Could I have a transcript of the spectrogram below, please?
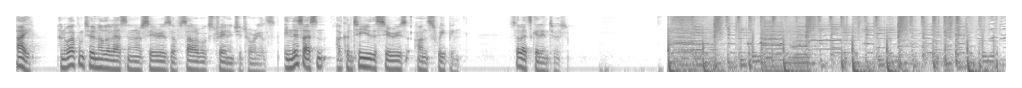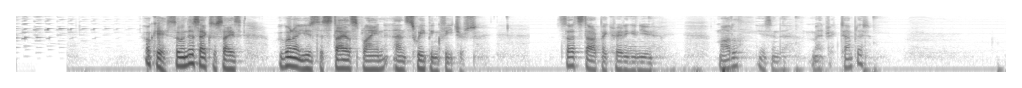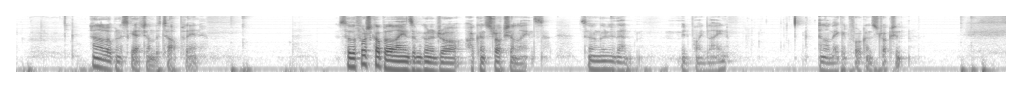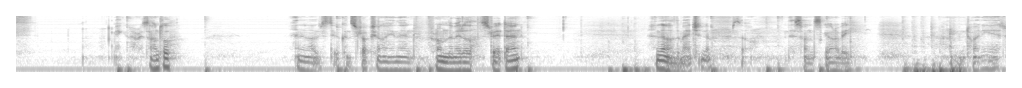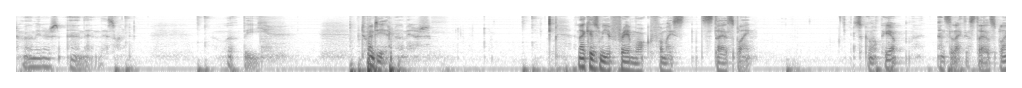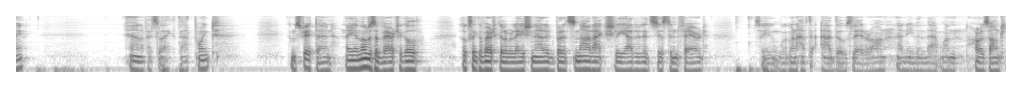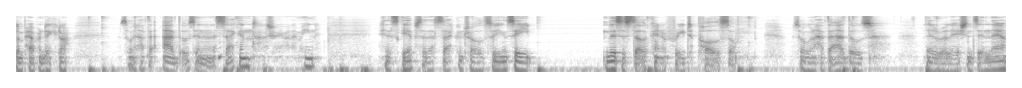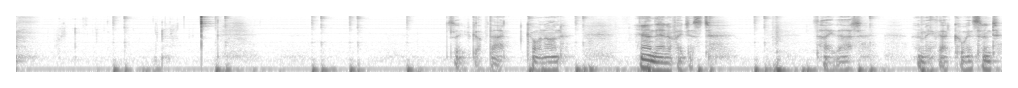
Hi, and welcome to another lesson in our series of SOLIDWORKS training tutorials. In this lesson, I'll continue the series on sweeping. So let's get into it. Okay, so in this exercise, we're going to use the style spline and sweeping features. So let's start by creating a new model using the metric template. And I'll open a sketch on the top plane. So the first couple of lines I'm going to draw are construction lines. So I'm going to do that midpoint line and I'll make it for construction. Make it horizontal and then I'll just do a construction line then from the middle straight down and then I'll dimension them. So this one's going to be 28 millimeters and then this one will be 28 millimeters. And that gives me a framework for my style spline. So come up here and select a style spline. And if I select that point come straight down. Now you'll notice a vertical looks like a vertical relation added but it's not actually added it's just inferred so we're going to have to add those later on, and even that one horizontal and perpendicular. So we'll have to add those in in a second. I'll show you what I mean. Hit escape, so that's that control. So you can see this is still kind of free to pull. So, so we're going to have to add those little relations in there. So you've got that going on. And then if I just hide that and make that coincident.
